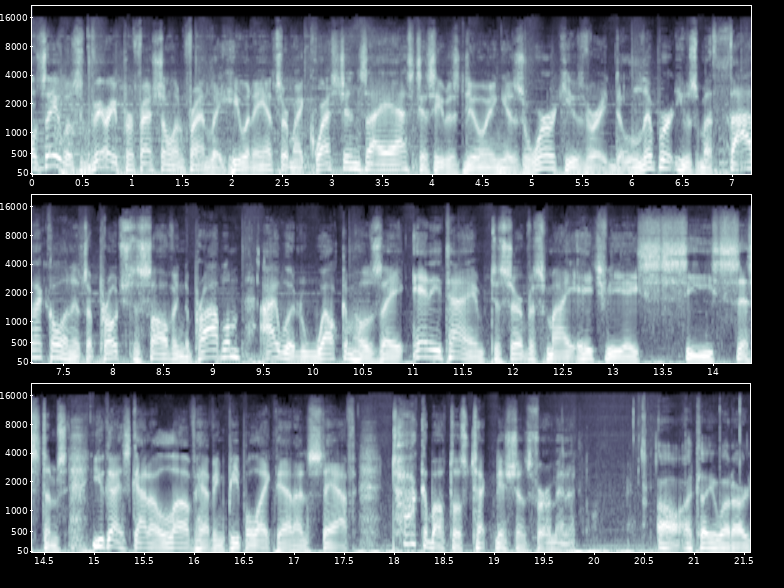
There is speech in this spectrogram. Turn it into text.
Jose was very professional and friendly. He would answer my questions I asked as he was doing his work. He was very deliberate. He was methodical in his approach to solving the problem. I would welcome Jose anytime to service my HVAC systems. You guys got to love having people like that on staff. Talk about those technicians for a minute. Oh, I tell you what, our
